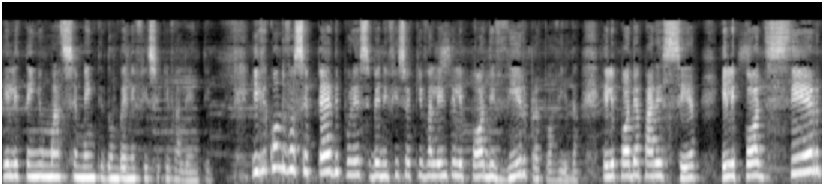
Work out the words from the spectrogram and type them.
ele tem uma semente de um benefício equivalente. E que quando você pede por esse benefício equivalente, ele pode vir para a tua vida, ele pode aparecer, ele pode ser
